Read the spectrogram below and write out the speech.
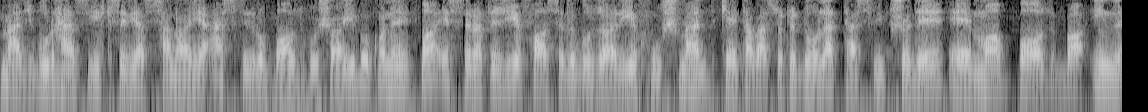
مجبور هست یک سری از صنایع اصلی رو بازگشایی بکنه. با استراتژی فاصله گذاری هوشمند نیازمند که توسط دولت تصویب شده ما باز با این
